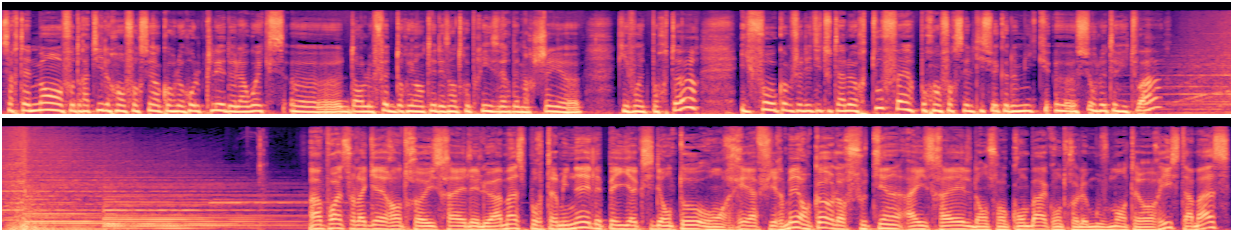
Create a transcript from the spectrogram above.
Certainement, faudra-t-il renforcer encore le rôle clé de de la WEX euh, dans le fait d'orienter des entreprises vers des marchés euh, qui vont être porteurs. Il faut, comme je l'ai dit tout à l'heure, tout faire pour renforcer le tissu économique euh, sur le territoire. Un point sur la guerre entre Israël et le Hamas. Pour terminer, les pays occidentaux ont réaffirmé encore leur soutien à Israël dans son combat contre le mouvement terroriste Hamas,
